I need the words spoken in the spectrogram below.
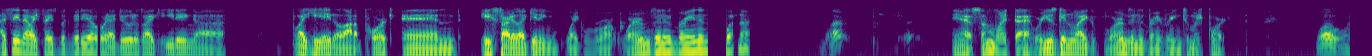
I seen that like Facebook video where that dude was like eating, uh, like he ate a lot of pork and he started like getting like wor- worms in his brain and whatnot. Yeah, something like that, where he was getting like worms in his brain for eating too much pork. Whoa.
